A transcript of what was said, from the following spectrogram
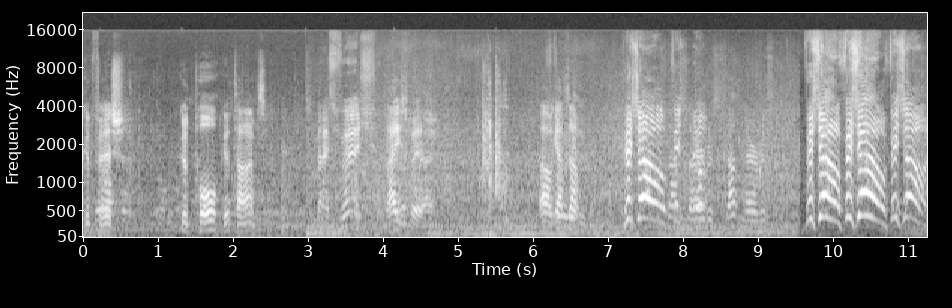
Good fish. Good pull. Good times. Nice fish. Nice fish. Oh, got something. Fish on! Fish Something nervous. Something nervous. Fish on! Fish on! Fish on!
